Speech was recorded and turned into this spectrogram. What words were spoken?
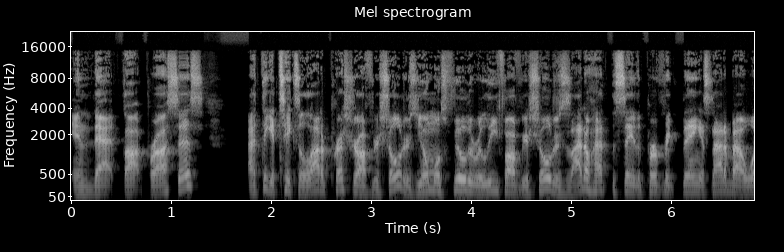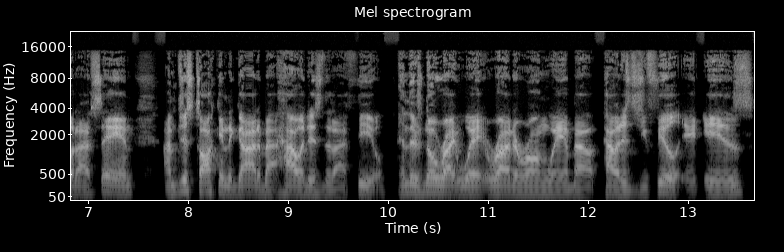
in that thought process, I think it takes a lot of pressure off your shoulders. You almost feel the relief off your shoulders. I don't have to say the perfect thing. It's not about what I'm saying. I'm just talking to God about how it is that I feel. And there's no right way, right or wrong way about how it is you feel. It is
